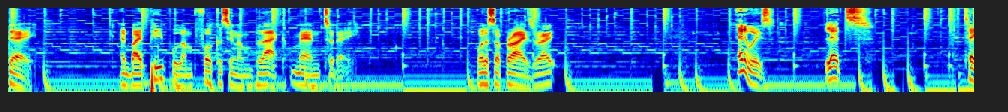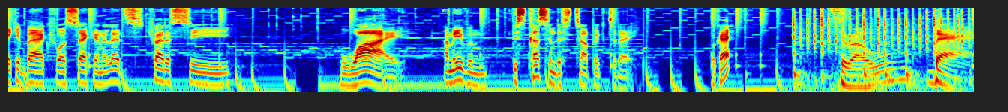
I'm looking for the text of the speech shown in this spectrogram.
day. And by people, I'm focusing on black men today. What a surprise, right? Anyways, let's take it back for a second and let's try to see why I'm even discussing this topic today. Okay? Throw back.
